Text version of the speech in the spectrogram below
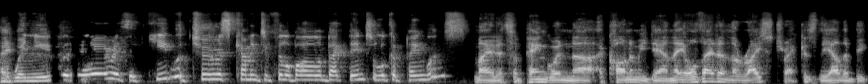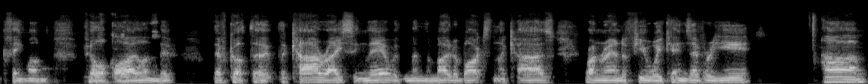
mate. When you were there as a kid, were tourists coming to Phillip Island back then to look at penguins? Mate, it's a penguin uh, economy down there. All that and the racetrack is the other big thing on Phillip Island. They've, they've got the, the car racing there with them and the motorbikes and the cars run around a few weekends every year. Um,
